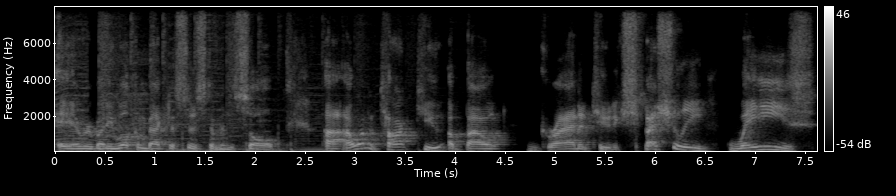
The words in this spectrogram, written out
Hey, everybody, welcome back to System and Soul. Uh, I want to talk to you about gratitude, especially ways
